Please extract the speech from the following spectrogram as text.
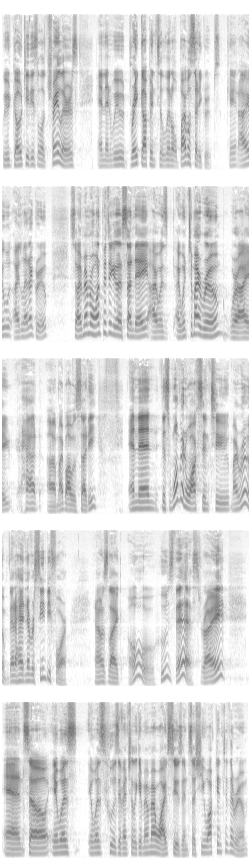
we would go to these little trailers and then we would break up into little Bible study groups. Okay, and I, I led a group. So I remember one particular Sunday, I, was, I went to my room where I had uh, my Bible study. And then this woman walks into my room that I had never seen before. And I was like, oh, who's this? Right? And so it was it was who was eventually be my wife, Susan. So she walked into the room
